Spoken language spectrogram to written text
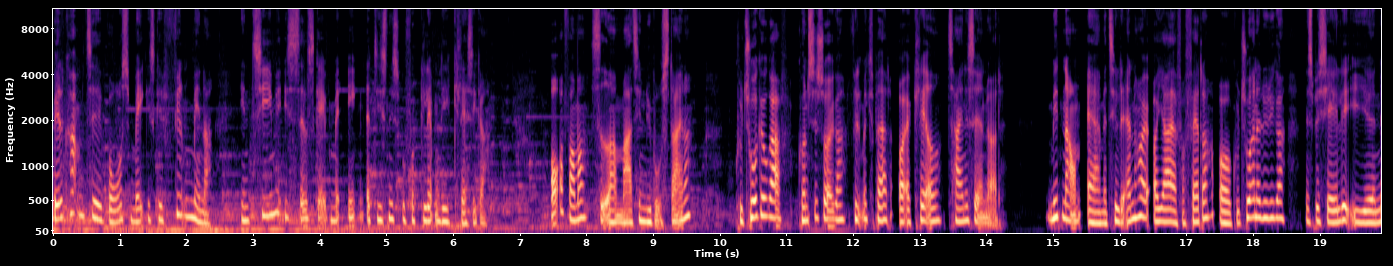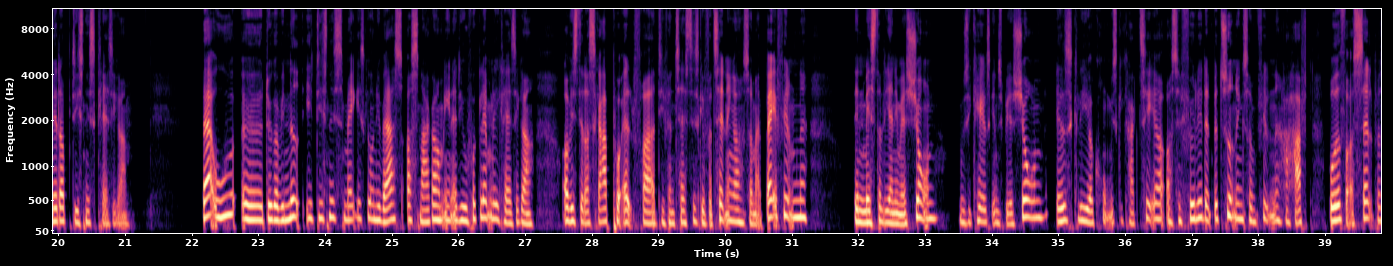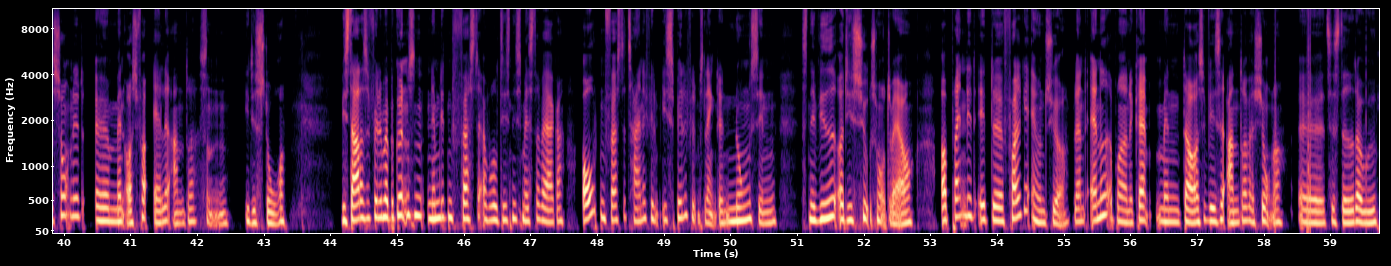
Velkommen til vores magiske filmminder. En time i selskab med en af Disneys uforglemmelige klassikere. Overfor mig sidder Martin Nybo Steiner, kulturgeograf, kunsthistoriker, filmekspert og erklæret tegneserienørd. Mit navn er Mathilde Anhøj, og jeg er forfatter og kulturanalytiker med speciale i øh, netop Disneys klassikere. Hver uge øh, dykker vi ned i Disneys magiske univers og snakker om en af de uforglemmelige klassikere. Og vi stiller skarpt på alt fra de fantastiske fortællinger, som er bag filmene, den mesterlige animation, musikalsk inspiration, elskelige og komiske karakterer, og selvfølgelig den betydning, som filmene har haft, både for os selv personligt, øh, men også for alle andre sådan i det store. Vi starter selvfølgelig med begyndelsen, nemlig den første af Walt Disneys mesterværker, og den første tegnefilm i spillefilmslængde nogensinde, Snevide og de syv små dværge. Oprindeligt et øh, folkeeventyr, blandt andet af Brødrene Grimm, men der er også visse andre versioner øh, til stede derude.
